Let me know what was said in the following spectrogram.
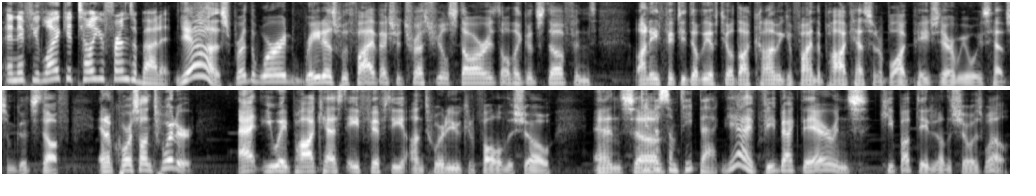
And if you like it, tell your friends about it. Yeah, spread the word. Rate us with five extraterrestrial stars, all that good stuff. And on 850WFTL.com, you can find the podcast and our blog page there. We always have some good stuff. And of course, on Twitter, at UA Podcast 850. On Twitter, you can follow the show. And uh, Give us some feedback. Yeah, feedback there and keep updated on the show as well.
